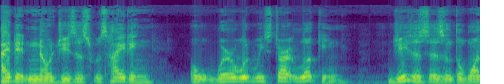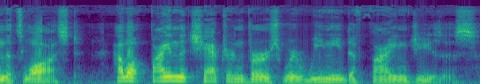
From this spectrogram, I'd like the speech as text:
I didn't know Jesus was hiding. Oh, where would we start looking? Jesus isn't the one that's lost. How about find the chapter and verse where we need to find Jesus?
